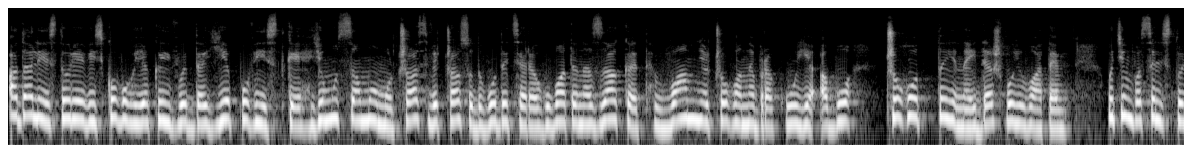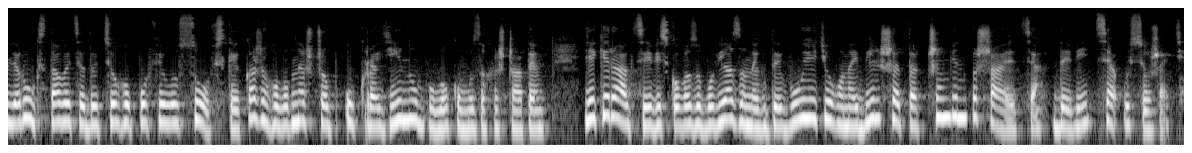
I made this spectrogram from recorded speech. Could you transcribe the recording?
А далі історія військового, який видає повістки. Йому самому час від часу доводиться реагувати на закид. Вам нічого не бракує або чого ти не йдеш воювати. Утім, Василь Столярук ставиться до цього по-філософськи. Каже, головне, щоб Україну було кому захищати. Які реакції військовозобов'язаних дивують його найбільше та чим він пишається? Дивіться у сюжеті.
